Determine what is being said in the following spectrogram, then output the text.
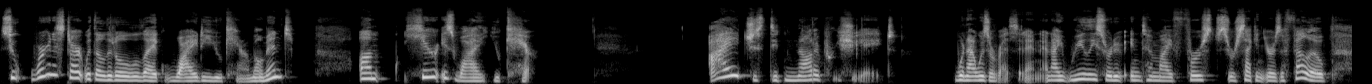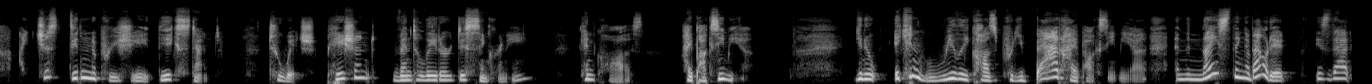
So we're going to start with a little like, why do you care moment? Um, here is why you care. I just did not appreciate when I was a resident and I really sort of into my first or second year as a fellow, I just didn't appreciate the extent to which patient ventilator dyssynchrony can cause hypoxemia. You know, it can really cause pretty bad hypoxemia. And the nice thing about it is that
